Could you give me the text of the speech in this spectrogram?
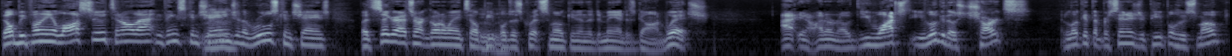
There'll be plenty of lawsuits and all that, and things can change Mm-hmm. and the rules can change. But cigarettes aren't going away until people just quit smoking and the demand is gone, which I, you know, I don't know. You watch, you look at those charts and look at the percentage of people who smoke.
